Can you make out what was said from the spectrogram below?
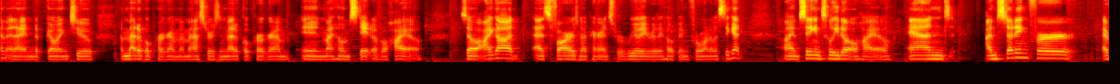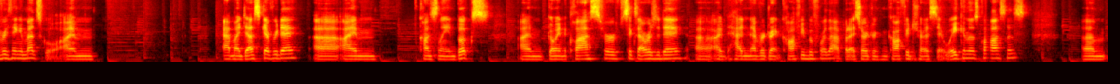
and I ended up going to a medical program, a master's in medical program in my home state of Ohio. So I got as far as my parents were really, really hoping for one of us to get. I'm sitting in Toledo, Ohio, and I'm studying for everything in med school. I'm at my desk every day. Uh, I'm constantly in books. I'm going to class for six hours a day. Uh, I had never drank coffee before that, but I started drinking coffee to try to stay awake in those classes. Um,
